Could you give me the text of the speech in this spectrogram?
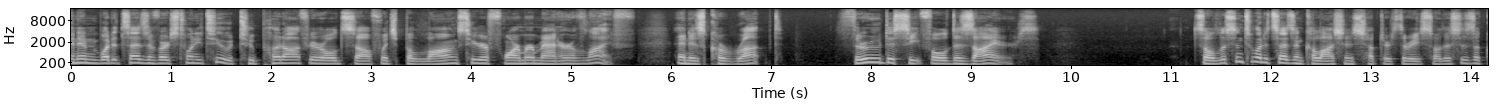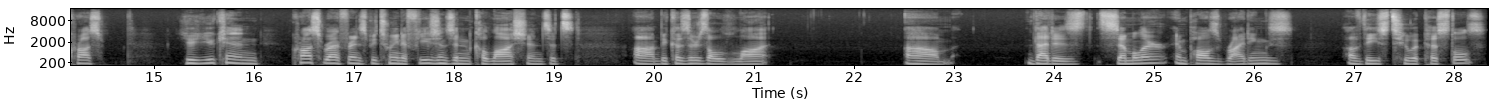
And then what it says in verse 22 to put off your old self, which belongs to your former manner of life and is corrupt through deceitful desires. So listen to what it says in Colossians chapter 3. So this is a cross you you can cross reference between Ephesians and Colossians. It's um, because there's a lot um, that is similar in Paul's writings of these two epistles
